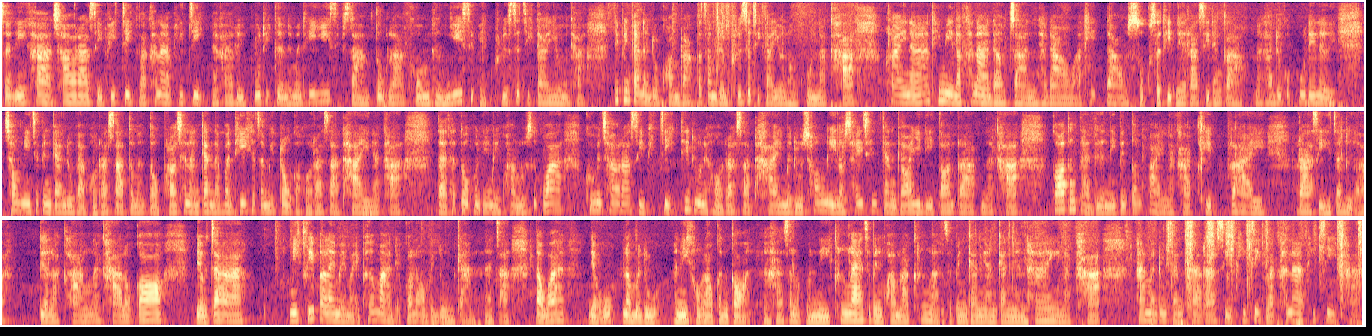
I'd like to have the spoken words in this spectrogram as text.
สวัสดีค่ะ ชาวราศีพิจิก ลัคนาพิจิกนะคะ หรือผู้ที่เกิดในวันที่ 23 ตุลาคมถึง 21 พฤศจิกายนค่ะ นี่เป็นการอ่านดวงความรักประจำเดือนพฤศจิกายนของคุณนะคะ ใครนะที่มีลัคนาดาวจันทร์ค่ะดาวอาทิตย์ดาวศุกร์สถิตในราศีดังกล่าวนะคะ ดูก็พูดได้เลย ช่องนี้จะเป็นการดูแบบโหราศาสตร์ตะวันตก เพราะฉะนั้นการนับวันที่ก็จะไม่ตรงกับโหราศาสตร์ไทยนะคะ แต่ถ้าตัวคุณเองมีความรู้สึกว่า คุณเป็นชาวราศีพิจิก ที่ดูในโหราศาสตร์ไทยมาดูช่องนี้แล้วใช่เช่นกันก็ยินดีต้อนรับนะคะ ก็ตั้งแต่เดือนนี้เป็นต้นไปนะคะ คลิปรายราศีจะเหลือเดือนละครั้งนะคะ แล้วก็เดี๋ยวจะมีคลิปอะไรใหม่ ๆ เพิ่มมาเดี๋ยวก็ลองไปลุ้นกันนะจ๊ะ แต่ว่าเดี๋ยวเรามาดูอันนี้ของเรากันก่อนนะคะสำหรับวันนี้ครึ่งแรกจะเป็นความรักครึ่งหลังจะเป็นการงานการเงินให้นะคะอะมาดูกันค่ะราศีพิจิกลัคนาพิจิกค่ะ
